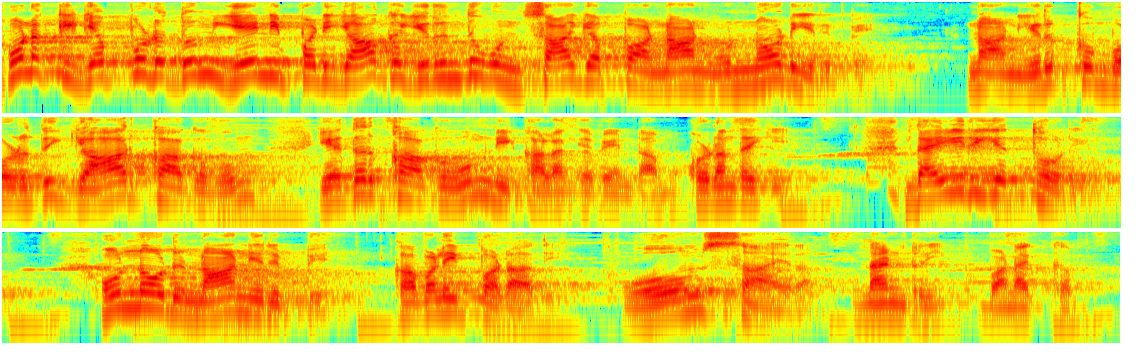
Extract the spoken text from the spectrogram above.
உனக்கு எப்பொழுதும் ஏனிப்படியாக இருந்து உன் சாயப்பா நான் உன்னோடு இருப்பேன். நான் இருக்கும் பொழுது யாருக்காகவும் எதற்காகவும் நீ கலங்க வேண்டாம் குழந்தையே. தைரியத்தோடு உன்னோடு நான் இருப்பேன். கவலைப்படாதே. ஓம் சாயரம். நன்றி. வணக்கம்.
